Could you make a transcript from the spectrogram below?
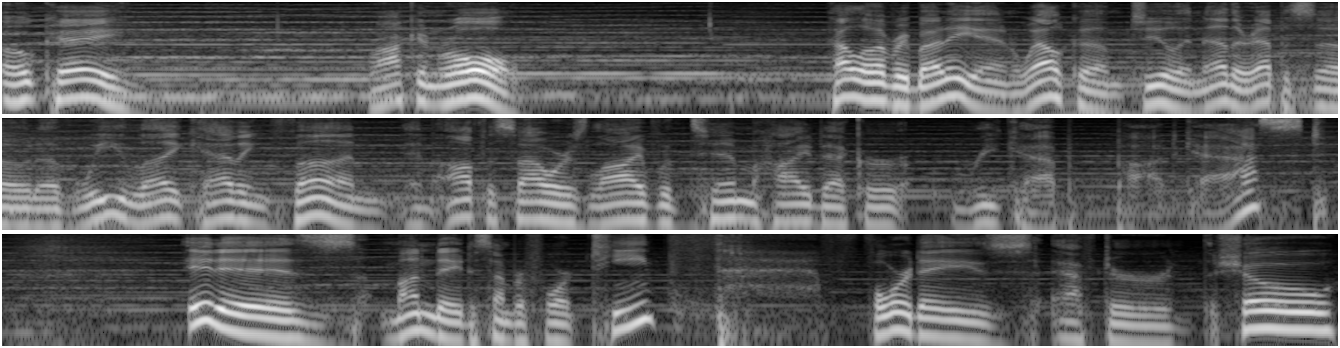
Okay. Rock and roll. Hello, everybody, and welcome to another episode of We Like Having Fun, an Office Hours Live with Tim Heidecker recap podcast. It is Monday, December 14th, four days after the show.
